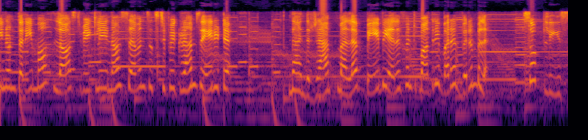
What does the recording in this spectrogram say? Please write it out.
இன்னொன்னு தெரியுமா? லாஸ்ட் வீக்லயே நான் செவன் சிக்ஸ்டி ஃபைவ் கிராம்ஸ் ஏறிட்டேன். நான் இந்த ரேம்ப் மேல பேபி எலிஃபென்ட் மாதிரி வர விரும்பல. சோ ப்ளீஸ்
